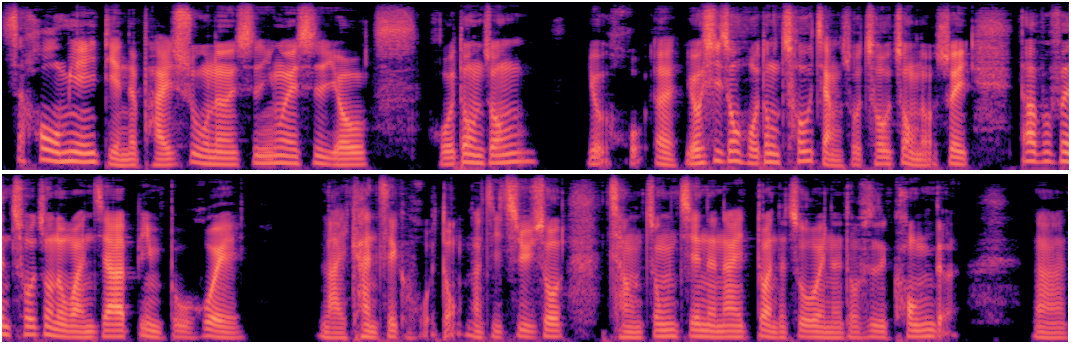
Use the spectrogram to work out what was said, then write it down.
在后面一点的排数呢，是因为是由活动中有活呃游戏中活动抽奖所抽中的，所以大部分抽中的玩家并不会来看这个活动，那以至于说场中间的那一段的座位呢都是空的，那。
